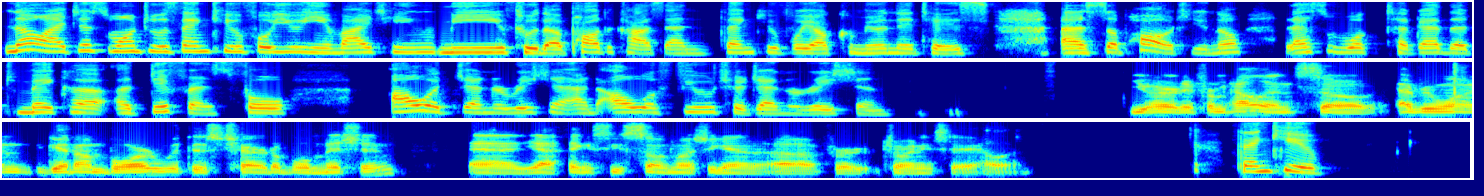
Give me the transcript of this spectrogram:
No, I just want to thank you for you inviting me to the podcast and thank you for your community's uh, support. You know, let's work together to make a, a difference for our generation and our future generation. You heard it from Helen. So everyone get on board with this charitable mission and yeah, thanks you so much again uh, for joining today, Helen. Thank you.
